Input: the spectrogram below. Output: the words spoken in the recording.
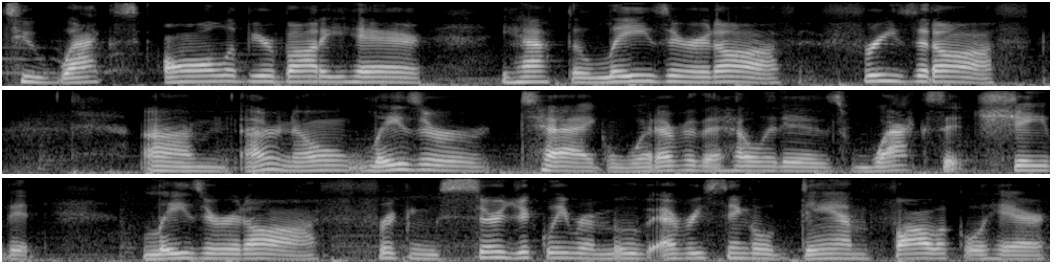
to wax all of your body hair, you have to laser it off, freeze it off. Um, I don't know, laser tag, whatever the hell it is, wax it, shave it, laser it off, freaking surgically remove every single damn follicle hair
